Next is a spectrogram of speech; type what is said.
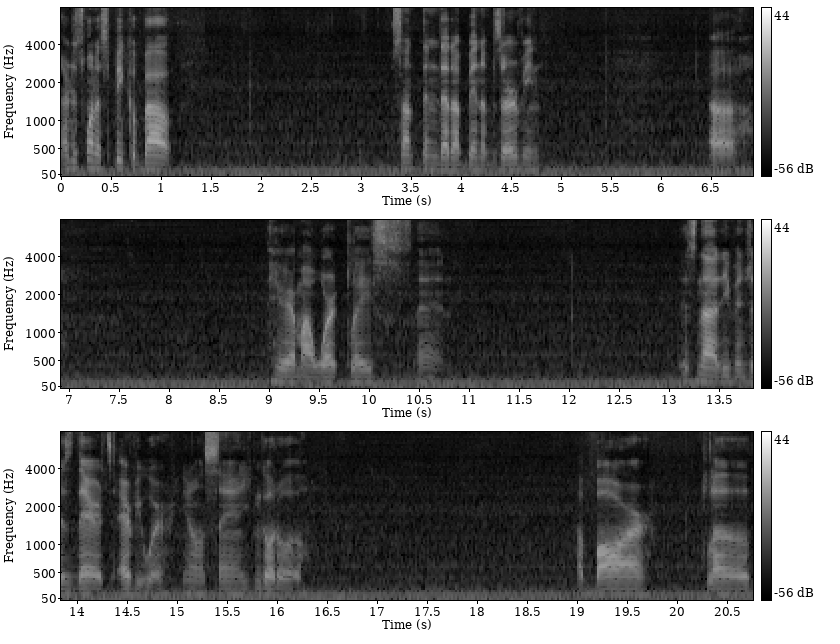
I just want to speak about something that I've been observing uh here at my workplace and it's not even just there it's everywhere. You know what i'm saying? You can go to a, a bar club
